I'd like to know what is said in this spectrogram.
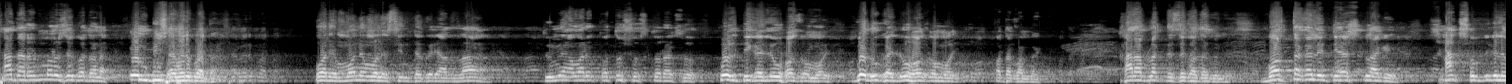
সাধারণ মানুষের কথা না, এমপি সাহেবের কথা। পরে মনে মনে চিন্তা করি, আল্লাহ, তুমি আমার কত সুস্থ রাখছো। পোলট্রি খাইলেও হজম হয়, গরু খাইলেও হজম হয়। কথা কন নাকি? খারাপ লাগতেছে কথাগুলো। বর্তা খাইলে টেস্ট লাগে শাক সবজি গেলে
